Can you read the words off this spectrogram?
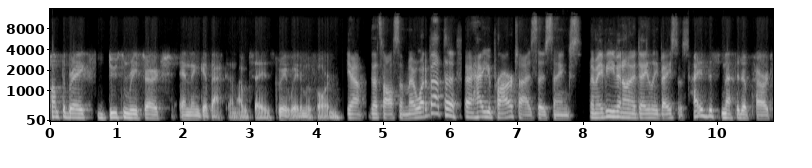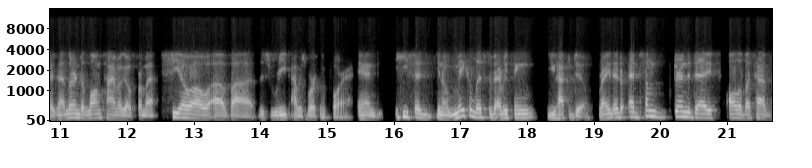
Pump the brakes, do some research, and then get back to them. I would say is a great way to move forward. Yeah, that's awesome. What about the uh, how you prioritize those things, and maybe even on a daily basis? I have this method of prioritizing. I learned a long time ago from a COO of uh, this REIT I was working for, and he said, you know, make a list of everything you have to do, right? At, at, some during the day, all of us have,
